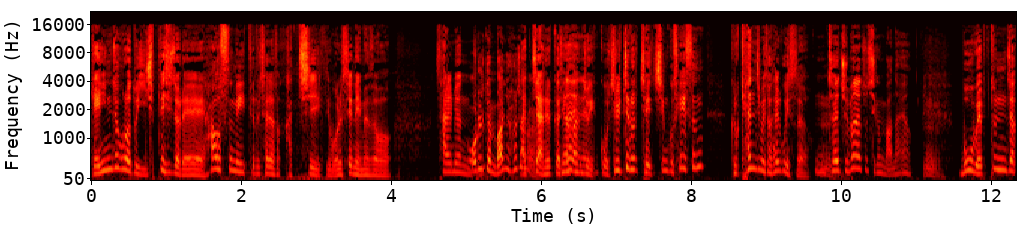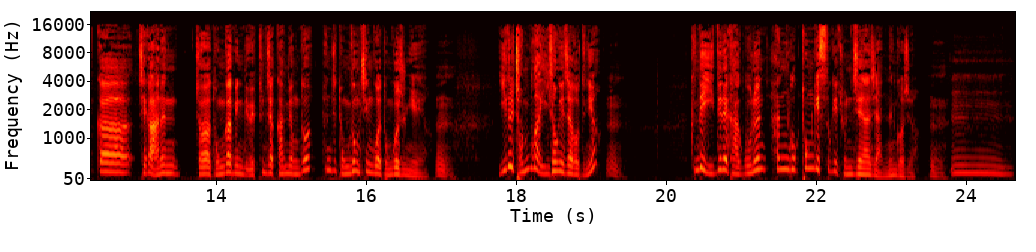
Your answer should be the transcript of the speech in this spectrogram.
개인적으로도 20대 시절에 하우스메이트를 찾아서 같이 월세 내면서 살면 어릴 땐 많이 하잖아요. 낫지 않을까 생각한 네네. 적 있고, 실제로 제 친구 셋은 그렇게 한 집에서 살고 있어요. 음, 제 주변에도 지금 많아요. 모 웹툰 작가 제가 아는 저와 동갑인데 웹툰 작가 한 명도 현재 동성 친구와 동거 중이에요. 음. 이들 전부가 이성애자거든요. 음. 근데 이들의 가구는 한국 통계 속에 존재하지 않는 거죠. 음. 음.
